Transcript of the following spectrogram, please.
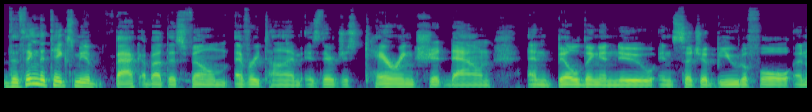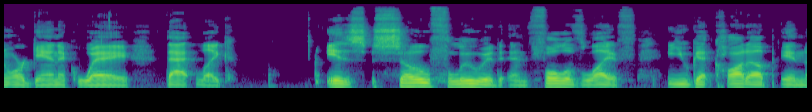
the thing that takes me back about this film every time is they're just tearing shit down and building anew in such a beautiful and organic way that like is so fluid and full of life you get caught up in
